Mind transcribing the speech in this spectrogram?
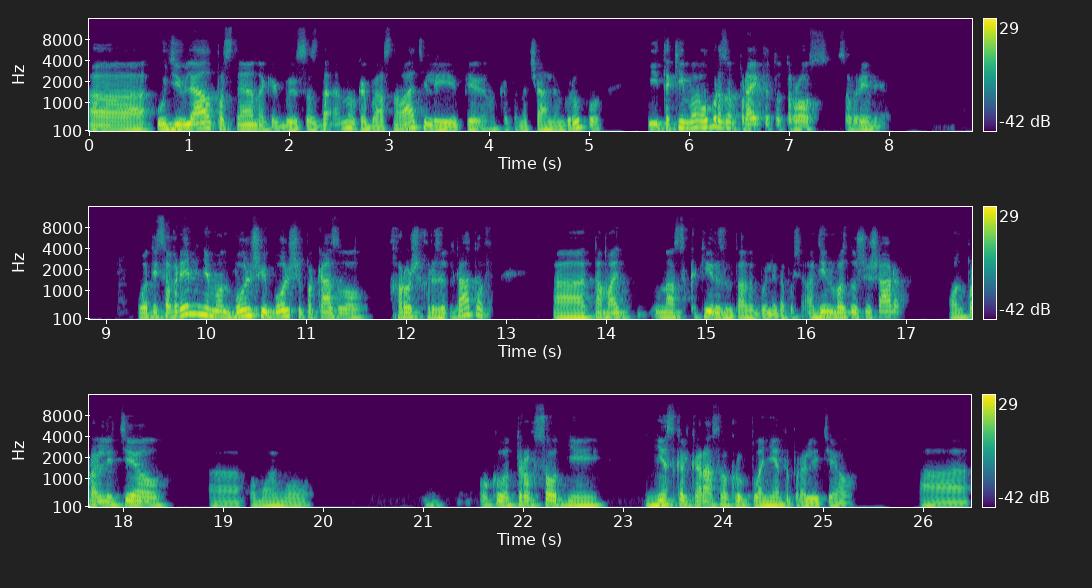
э, удивлял постоянно как бы, ну, как бы основателей, ну, как бы начальную группу. И таким образом проект этот рос со временем. Вот и со временем он больше и больше показывал хороших результатов. А, там у нас какие результаты были? Допустим, один воздушный шар, он пролетел, а, по-моему, около 300 дней, несколько раз вокруг планеты пролетел. А,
